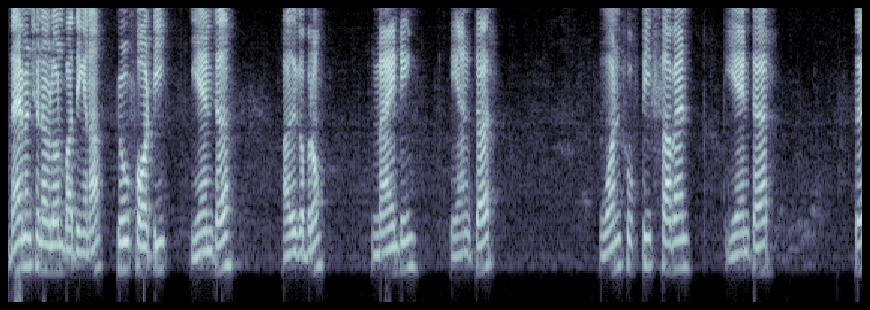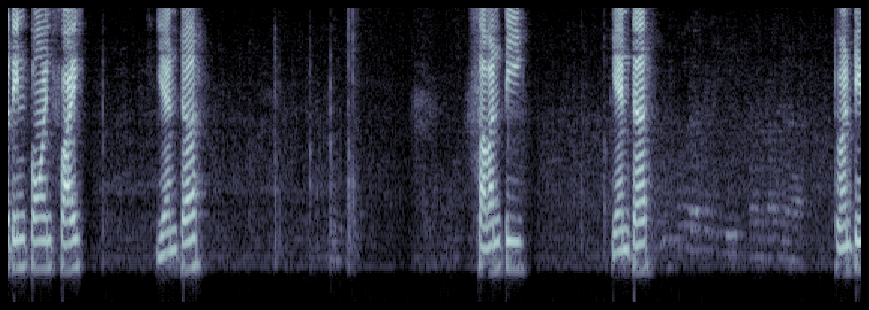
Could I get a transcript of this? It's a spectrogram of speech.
டைமென்ஷன் எவ்வளோன்னு பார்த்தீங்கன்னா டூ ஃபார்ட்டி என்டர் அதுக்கப்புறம் nineteen enter one fifty seven enter thirteen point five enter seventy enter twenty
